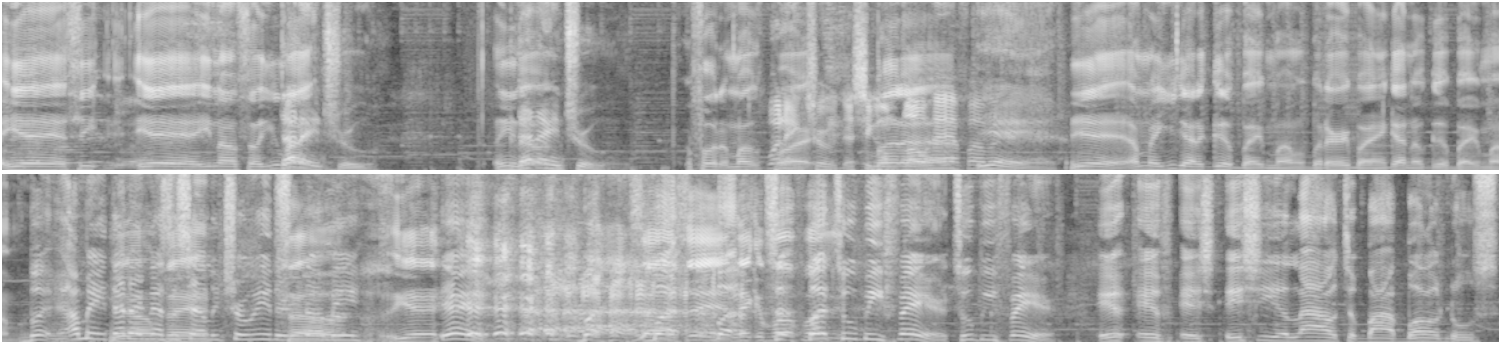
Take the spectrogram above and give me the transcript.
yeah, she, yeah, you know, so you That like, ain't true. you know, That ain't true. for the most What part. ain't true? That she gonna But, blow uh, half of it? Yeah. Yeah, I mean, you got a good baby mama, but everybody ain't got no good baby mama. But I mean, that You know ain't necessarily saying? true either. So, you know what I mean? Yeah. Yeah. But So but, said, but, to, but to be fair, to be fair, if if is, is she allowed to buy bundles?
